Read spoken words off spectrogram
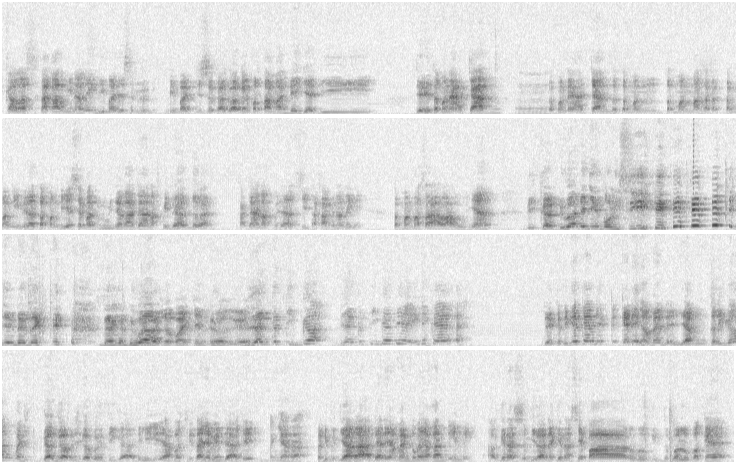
kalau si Takamina nih di Majikan di Majikan Gagakan pertama dia jadi jadi temannya Acan, Hmm. temannya Acan tuh teman teman masa teman inilah teman di SMA dulunya kan Acan anak pindahan tuh kan. Katanya anak pindahan si Takamina nih teman masa lalunya. Di kedua dia jadi polisi, jadi detektif. Dan kedua ya. yang ketiga dia ketiga dia ini kayak eh, dia ketiga kayak dia kayak dia nggak main deh yang ketiga kan masih gagal masih gagal ketiga di apa ceritanya beda di, Penjara. di penjara dan yang main kebanyakan ini eh, generasi sembilan ya generasi Pak Ruru gitu gua lupa kayak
